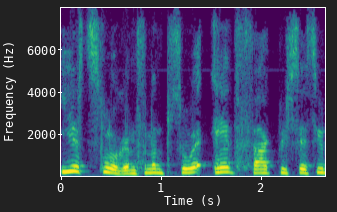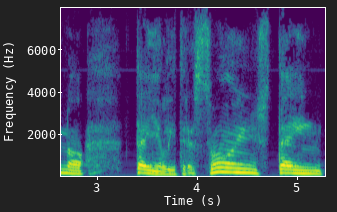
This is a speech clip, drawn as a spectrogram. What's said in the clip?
E este slogan de Fernando Pessoa é de facto excepcional. Tem aliterações, tem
